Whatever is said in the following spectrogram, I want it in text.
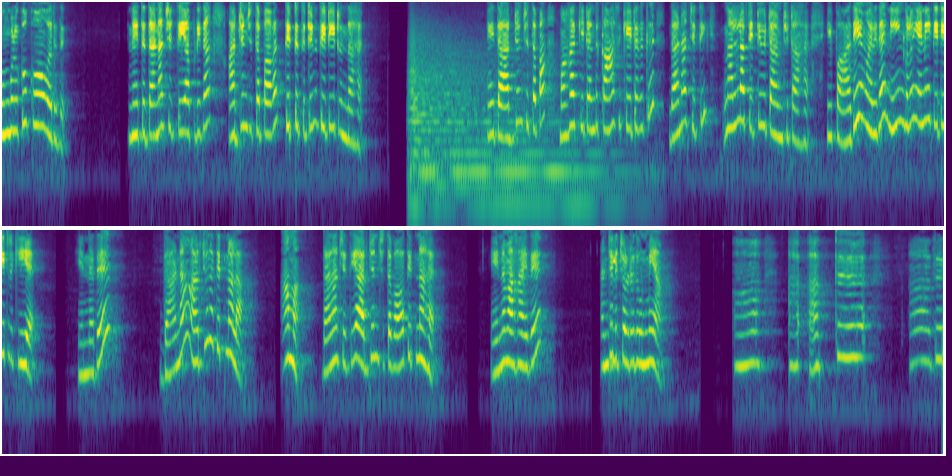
உங்களுக்கும் கோவம் வருது. நேத்து தனா சித்தி அப்படிதான் அர்ஜுன் சித்தப்பாவை திட்டு திட்டுன்னு திட்டிட்டு இருந்தாங்க. நேத்து அர்ஜுன் சித்தப்பா மகா கிட்ட இருந்து காசு கேட்டதுக்கு தனா சித்தி நல்லா திட்டி விட்டு அனுப்பிச்சிட்டாங்க இப்ப அதே மாதிரி தான் நீங்களும் என்னை திட்டிட்டு இருக்கீங்க. என்னது? தனா அர்ஜுனை திட்டினாலா ஆமா தனா சித்தி அர்ஜுன் சித்தப்பாவை திட்டினாங்க. என்ன மகா இது? அஞ்சலி சொல்றது உண்மையா? அத்து அது.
